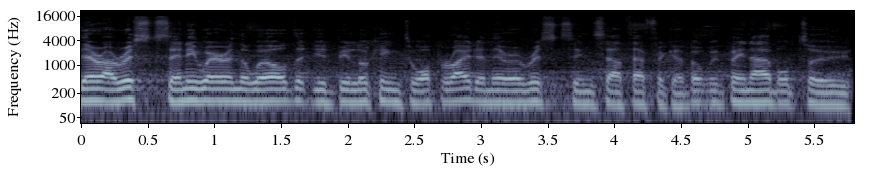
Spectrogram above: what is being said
there are risks anywhere in the world that you'd be looking to operate, and there are risks in South Africa. But we've been able to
